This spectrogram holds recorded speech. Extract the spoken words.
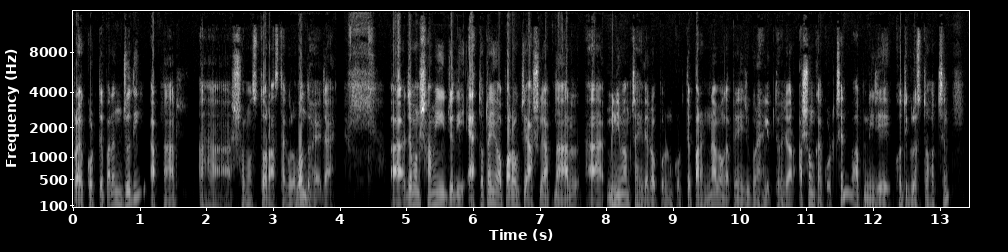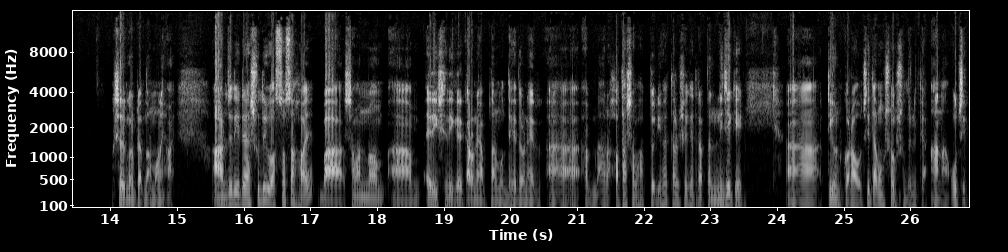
প্রয়োগ করতে পারেন যদি আপনার সমস্ত রাস্তাগুলো বন্ধ হয়ে যায়। যেমন স্বামী যদি এতটাই অপারক যে আসলে আপনার মিনিমাম চাহিদার পূরণ করতে পারেন না এবং আপনি নিজে গুণাহে লিপ্ত হয়ে যাওয়ার আশঙ্কা করছেন বা আপনি নিজে ক্ষতিগ্রস্ত হচ্ছেন, সেরকম আপনার মনে হয়। আর যদি এটা শুধুই অস্বসা হয় বা সামান্য এদিক সেদিকের কারণে আপনার মধ্যে এ ধরনের আপনার হতাশা ভাব তৈরি হয়, তাহলে সেক্ষেত্রে আপনার নিজেকে টিউন করা উচিত এবং সংশোধনীতে আনা উচিত।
